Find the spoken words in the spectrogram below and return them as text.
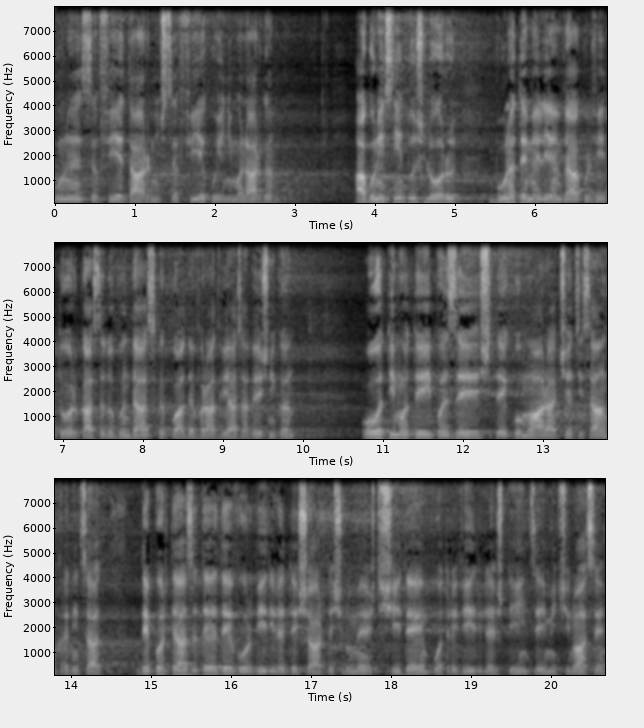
bune, să fie darnici, să fie cu inimă largă, agonisindu-și lor bună temelie în veacul viitor, ca să dobândească cu adevărat viața veșnică. O, Timotei, păzește comoara ce ți s-a încredințat, Depărtează-te de vorbirile deșarte și lumești și de împotrivirile științei micinoase,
